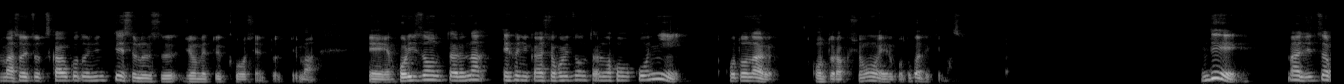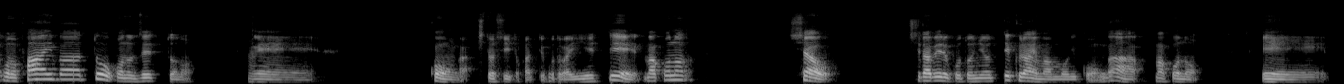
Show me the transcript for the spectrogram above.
まあ、そいつを使うことによって、スムースジオメトリックコーシェントっていう、まあ、えー、ホリゾンタルな、F に関してホリゾンタルな方向に異なるコントラクションを得ることができます。で、まあ、実はこのファイバーとこの Z の、えー、コーンが等しいとかっていうことが言えて、まあ、この社を調べることによって、クライマン・モリコーンが、まあ、この、えー、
